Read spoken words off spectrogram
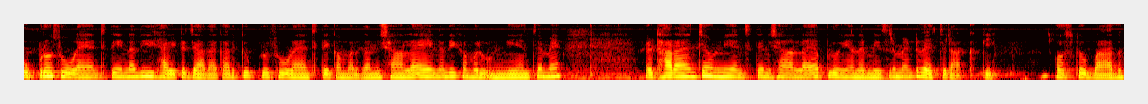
ਉੱਪਰੋਂ 16 ਇੰਚ ਤੇ ਇਹਨਾਂ ਦੀ ਹਾਈਟ ਜ਼ਿਆਦਾ ਕਰਕੇ ਉੱਪਰੋਂ 16 ਇੰਚ ਤੇ ਕਮਰ ਦਾ ਨਿਸ਼ਾਨ ਲਾਇਆ। ਇਹਨਾਂ ਦੀ ਕਮਰ 19 ਇੰਚ ਹੈ। ਮੈਂ 18 ਇੰਚ 19 ਇੰਚ ਤੇ ਨਿਸ਼ਾਨ ਲਾਇਆ, ਪਲੋਈਆਂ ਦਾ ਮੇਜ਼ਰਮੈਂਟ ਵਿੱਚ ਰੱਖ ਕੇ। ਉਸ ਤੋਂ ਬਾਅਦ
